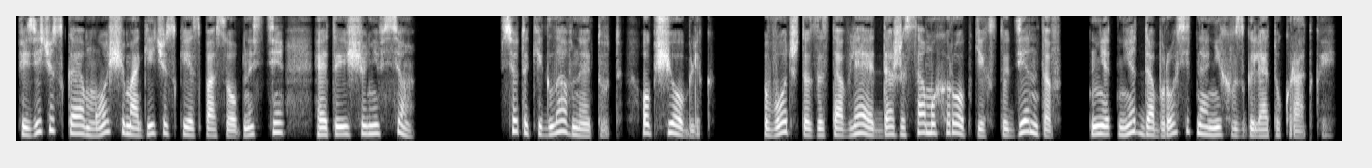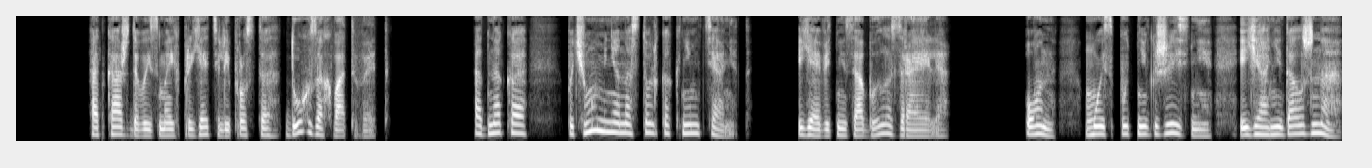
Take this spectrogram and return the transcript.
Физическая мощь и магические способности — это еще не все. Все таки главное тут — общий облик. Вот что заставляет даже самых робких студентов нет-нет добросить на них взгляд украдкой. От каждого из моих приятелей просто дух захватывает. Однако, почему меня настолько к ним тянет? Я ведь не забыла Израиля. Он — мой спутник жизни, и я не должна.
